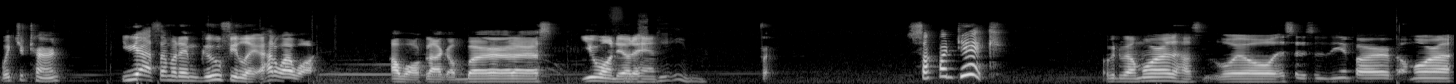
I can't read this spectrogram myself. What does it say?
Wait your turn. You got some of them goofy legs. How do I walk? I walk like a badass. You, on the other hand. Suck my dick! Welcome to Balmora, the house of the loyal citizens of the Empire. Balmora.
